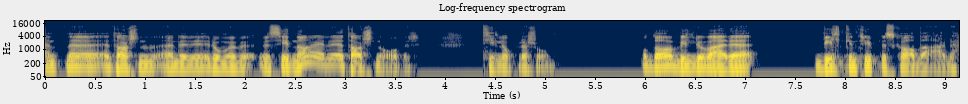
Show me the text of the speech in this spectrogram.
enten etasjen eller rommet ved siden av, eller etasjen over, til operasjon. Og da vil det jo være hvilken type skade er det,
